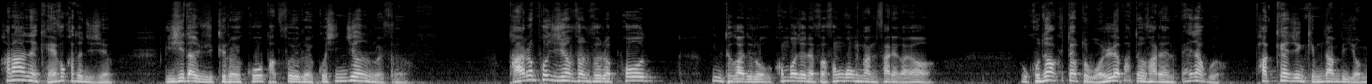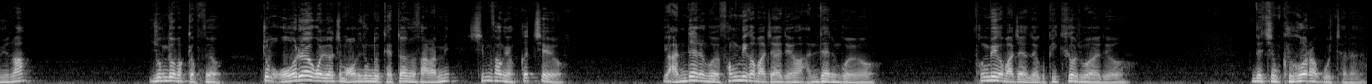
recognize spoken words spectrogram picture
하나은행 계속 하던 짓이에요. 이시다 유지키로 했고 박소희로 했고 신지현으로 했어요. 다른 포지션 선수를 포 인트 가드로 컨버전해서 성공한 사례가요. 고등학교 때부터 원래 봤던 사례는 빼자고요. 박혜진, 김단비, 염유나 이 정도밖에 없어요. 좀 오래 걸렸지만 어느 정도 됐다는 사람이 심성현 끝이에요. 이거 안 되는 거예요. 성미가 맞아야 돼요. 안 되는 거예요. 성미가 맞아야 되고 비큐가 좋아야 돼요. 근데 지금 그거라고 있잖아요.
